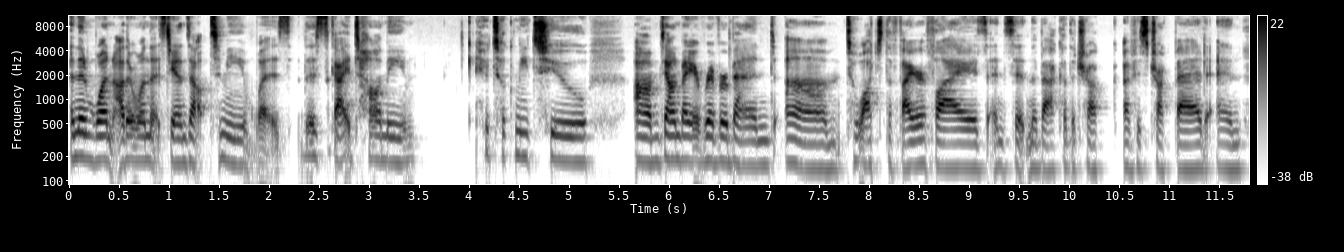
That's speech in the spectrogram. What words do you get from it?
and then one other one that stands out to me was this guy tommy who took me to um, down by a river bend um, to watch the fireflies and sit in the back of the truck of his truck bed. And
